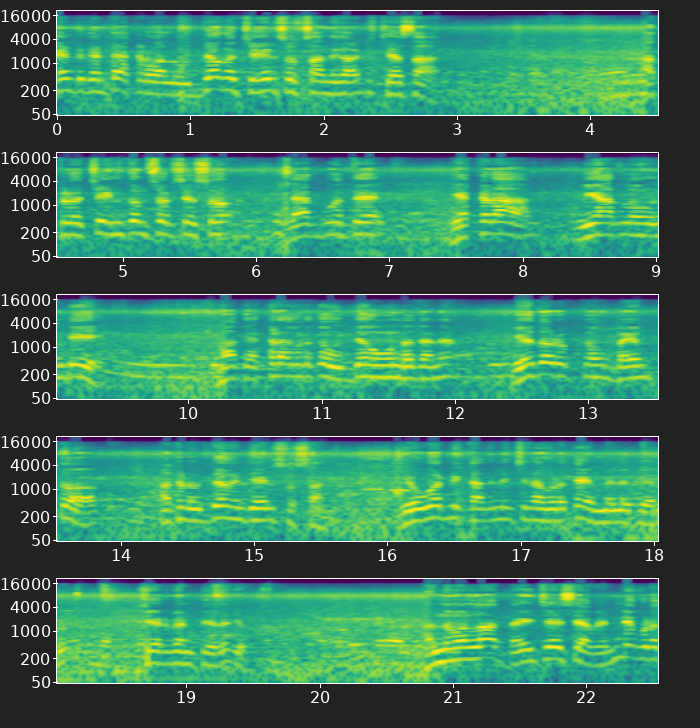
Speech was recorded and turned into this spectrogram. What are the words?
ఏంటికంటే అక్కడ వాళ్ళు ఉద్యోగం చేయాల్సి వస్తుంది కాబట్టి చేస్తారు అక్కడ వచ్చే ఇన్కమ్ సోర్సెస్ లేకపోతే ఎక్కడ విఆర్లో ఉండి మాకు ఎక్కడ కూడా ఉద్యోగం ఉండదని ఏదో రూపం భయంతో అక్కడ ఉద్యోగం చేయాల్సి వస్తుంది. ఎవరిని కదిలించినా కూడా ఎమ్మెల్యే పేరు చైర్మన్ పేరే చెప్తాను అందువల్ల దయచేసి అవన్నీ కూడా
